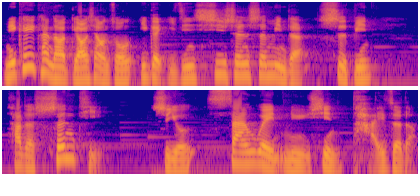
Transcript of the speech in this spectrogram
你可以看到雕像中一个已经牺牲生命的士兵，他的身体是由三位女性抬着的，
